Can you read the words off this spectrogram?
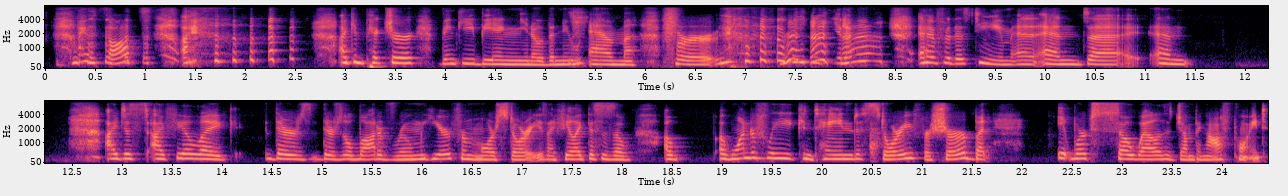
i have thoughts i I can picture Binky being, you know, the new M for, you know, eh, for this team, and and uh, and I just I feel like there's there's a lot of room here for more stories. I feel like this is a a, a wonderfully contained story for sure, but it works so well as a jumping off point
